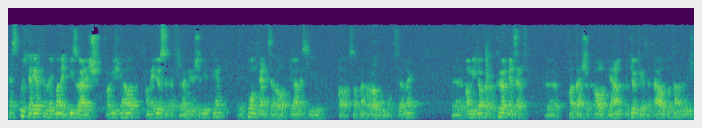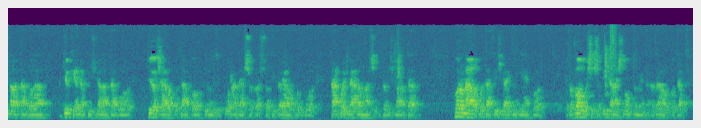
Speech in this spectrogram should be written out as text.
Ezt úgy kell érteni, hogy van egy vizuális favizsgálat, amely egy összetett felmérés egyébként, ez egy pontrendszer alapján, ezt hívjuk a szakmában radó módszernek, ami gyakorlatilag a környezet hatások alapján a gyökérzet állapotának a vizsgálatából áll, a gyökérnek vizsgálatából, törzs állapotából, különböző korlátások, a statikai állapotból, tápanyagállomási a vizsgálatát, koronállapotát vizsgáljuk meg ilyenkor, ez a valós és a ideális lombtömegnek az állapotát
